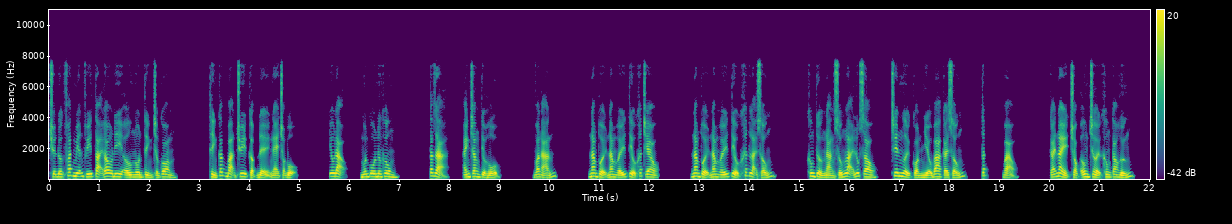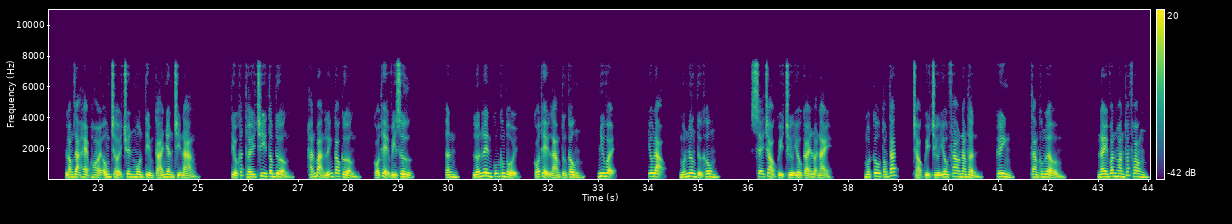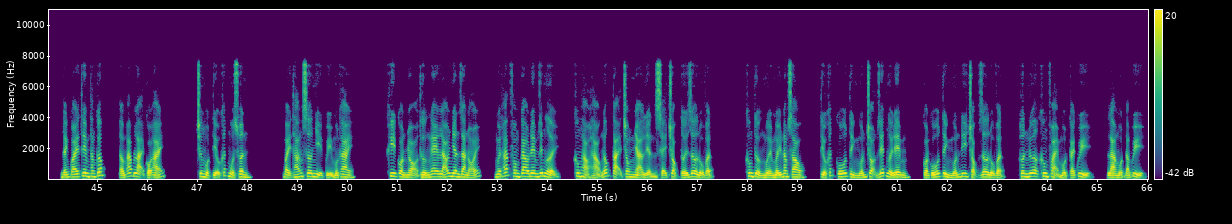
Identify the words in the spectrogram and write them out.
Chuyện được phát miễn phí tại audio nôn tình.com. Thỉnh các bạn truy cập để nghe trọn bộ. Yêu đạo, muốn cô nương không? Tác giả, ánh trăng tiểu hồ. Văn án. Năm tuổi năm ấy tiểu khất treo. Năm tuổi năm ấy tiểu khất lại sống. Không tưởng nàng sống lại lúc sau, trên người còn nhiều ba cái sống, tất, bảo. Cái này chọc ông trời không cao hứng. Lòng dạ hẹp hỏi ông trời chuyên môn tìm cá nhân trị nàng. Tiểu khất thấy chi tâm tưởng, hắn bản lĩnh cao cường, có thể vi sư ân lớn lên cũng không tồi, có thể làm tướng công, như vậy. Yêu đạo, muốn nương tử không? Sẽ chảo quỷ trừ yêu cái loại này. Một câu tóm tắt, chảo quỷ trừ yêu phao nam thần, kinh, tam không lờm. Này văn hoan thoát phong, đánh quái thêm thăng cấp, ấm áp lại có ái. chương một tiểu khất mùa xuân. bảy tháng sơ nhị quỷ môn khai. Khi còn nhỏ thường nghe lão nhân ra nói, Nguyệt hát phong cao đêm giết người, không hảo hảo ngốc tại trong nhà liền sẽ chọc tới dơ đồ vật. Không tưởng mười mấy năm sau, tiểu khất cố tình muốn chọn giết người đêm, còn cố tình muốn đi chọc dơ đồ vật, hơn nữa không phải một cái quỷ, là một đám quỷ.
